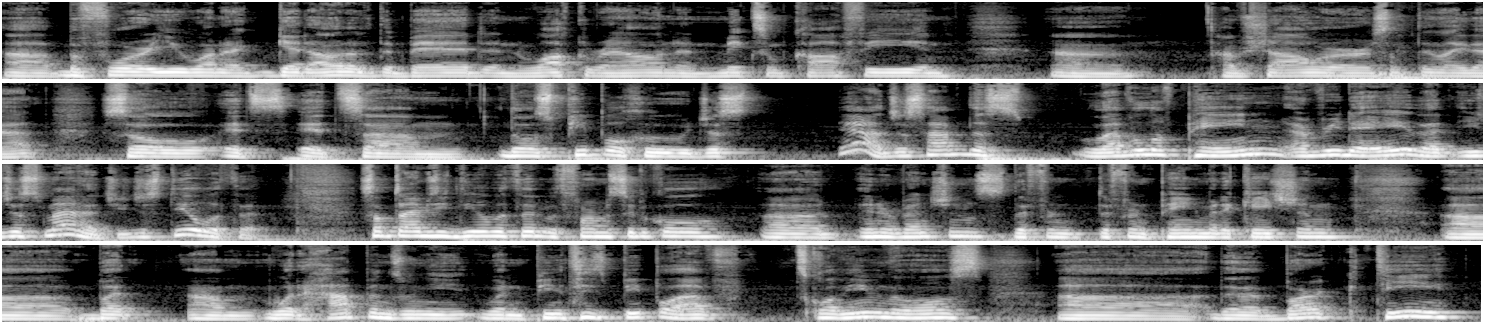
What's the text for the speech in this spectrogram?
uh, before you want to get out of the bed and walk around and make some coffee and uh, have a shower or something like that. So it's it's um, those people who just yeah just have this level of pain every day that you just manage. You just deal with it. Sometimes you deal with it with pharmaceutical uh, interventions, different different pain medication. Uh, but um, what happens when you when these people have it's called even the uh, the bark tea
